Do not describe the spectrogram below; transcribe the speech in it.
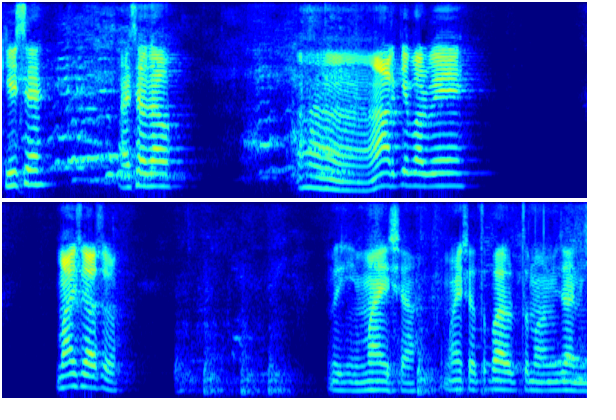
কিসে? আচ্ছা যাও। হ্যাঁ, আর কে পারবে? মাইশা আসো। দেখি মাইশা মাইশা তো পারতো না, আমি জানি।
